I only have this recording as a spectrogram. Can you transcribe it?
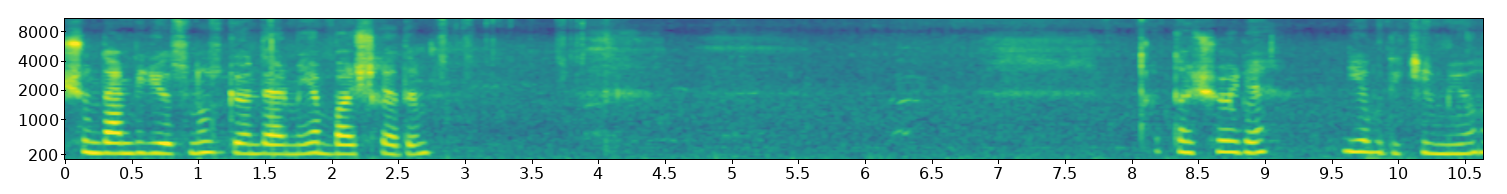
şundan biliyorsunuz göndermeye başladım. Hatta şöyle niye bu dikilmiyor?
